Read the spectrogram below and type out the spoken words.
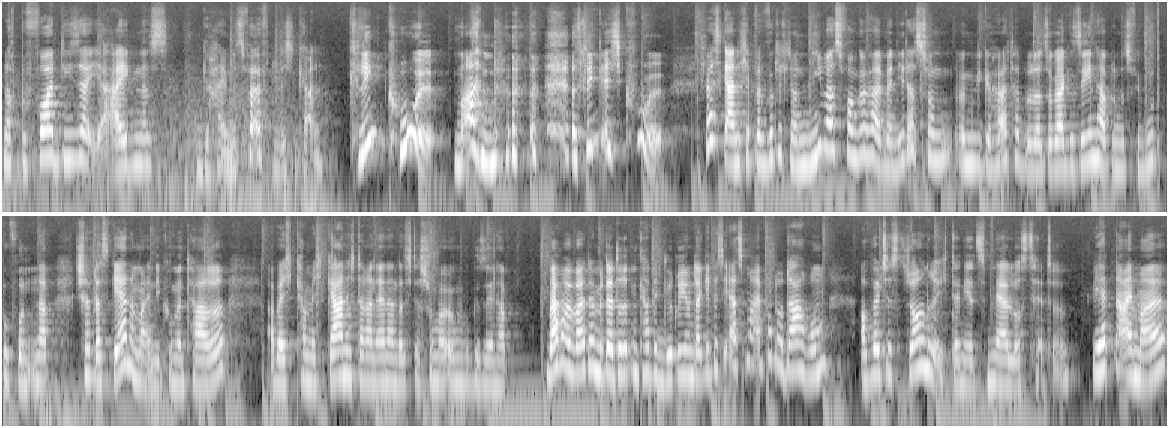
noch bevor dieser ihr eigenes Geheimnis veröffentlichen kann. Klingt cool, Mann. Das klingt echt cool. Ich weiß gar nicht, ich habe da wirklich noch nie was von gehört. Wenn ihr das schon irgendwie gehört habt oder sogar gesehen habt und es für gut befunden habt, schreibt das gerne mal in die Kommentare. Aber ich kann mich gar nicht daran erinnern, dass ich das schon mal irgendwo gesehen habe. Machen wir weiter mit der dritten Kategorie und da geht es erstmal einfach nur darum, auf welches Genre ich denn jetzt mehr Lust hätte. Wir hätten einmal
